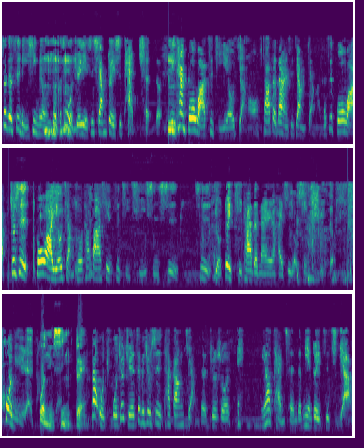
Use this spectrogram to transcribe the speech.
这个是理性没有错，可是我觉得也是相对是坦诚的。你看波娃自己也有讲哦，沙特当然是这样讲啊，可是波娃就是波娃也有讲说，他发现自己其实是是有对其他的男人还是有兴趣的，或女人或女性。对。那我我就觉得这个就是他刚讲的，就是说，哎，你要坦诚的面对自己啊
